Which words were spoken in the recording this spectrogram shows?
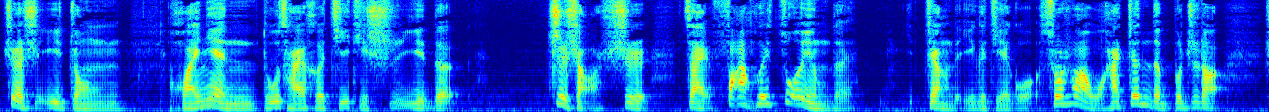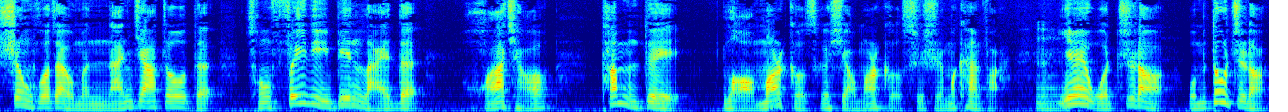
这是一种怀念独裁和集体失忆的，至少是在发挥作用的这样的一个结果。说实话，我还真的不知道生活在我们南加州的从菲律宾来的华侨，他们对。老马可斯和小马可斯是什么看法？嗯，因为我知道，我们都知道，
